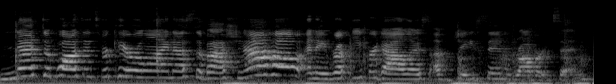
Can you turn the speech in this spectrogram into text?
Net deposits for Carolina, Sebastian Aho. And a rookie for Dallas of Jason Robertson.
